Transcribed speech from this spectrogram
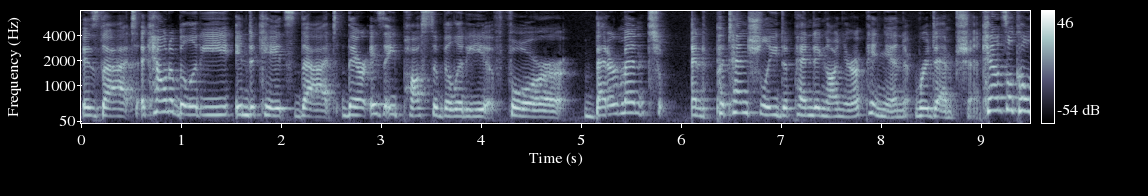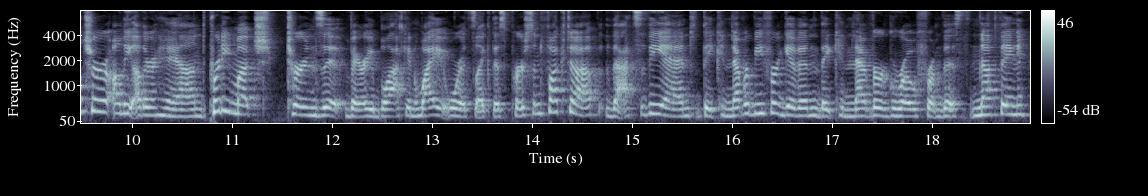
is that accountability indicates that there is a possibility for betterment and potentially, depending on your opinion, redemption. Cancel culture, on the other hand, pretty much turns it very black and white where it's like this person fucked up, that's the end, they can never be forgiven, they can never grow from this, nothing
